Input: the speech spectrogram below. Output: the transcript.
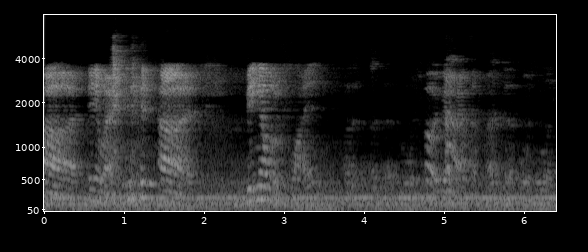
Uh, anyway, uh, being able to fly it. Oh, go ahead. That's that question, like,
